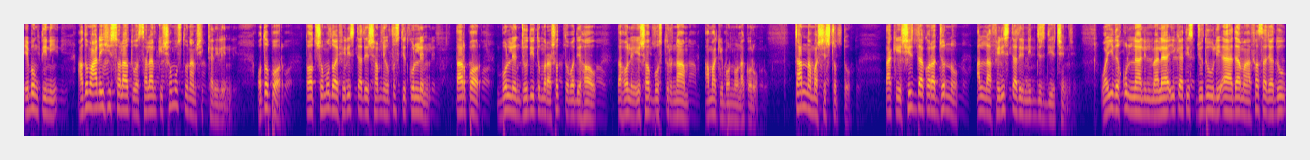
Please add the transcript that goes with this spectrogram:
এবং তিনি আদম আলিহি সালাতামকে সমস্ত নাম শিক্ষা দিলেন অতপর তৎসমুদয় ফেরিস্তাদের সামনে উপস্থিত করলেন তারপর বললেন যদি তোমরা সত্যবাদী হও তাহলে এসব বস্তুর নাম আমাকে বর্ণনা করো চার নাম্বার শ্রেষ্ঠত্ব তাকে সিজদা করার জন্য আল্লাহ ফেরিস্তাদের নির্দেশ দিয়েছেন। ওয়াইদ কুল্লা লিল মালাইকাতি ইসজুদু লিআদামা ফাসাজাদু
